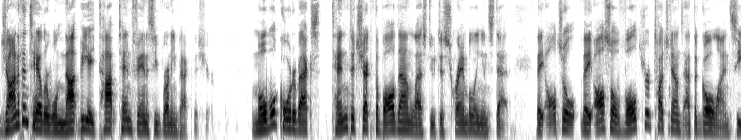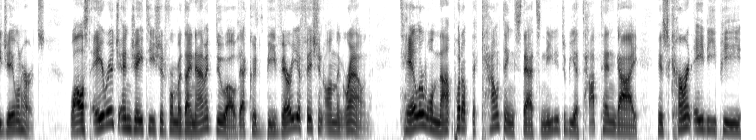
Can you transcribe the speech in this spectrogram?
Jonathan Taylor will not be a top 10 fantasy running back this year. Mobile quarterbacks tend to check the ball down less due to scrambling instead. They also they also vulture touchdowns at the goal line. See Jalen Hurts. Whilst A Rich and JT should form a dynamic duo that could be very efficient on the ground, Taylor will not put up the counting stats needed to be a top 10 guy. His current ADP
